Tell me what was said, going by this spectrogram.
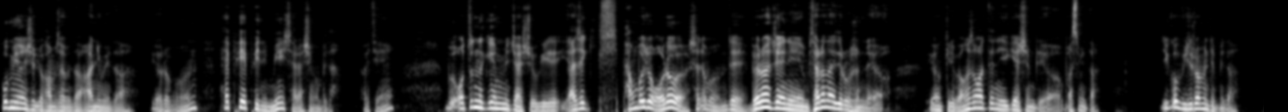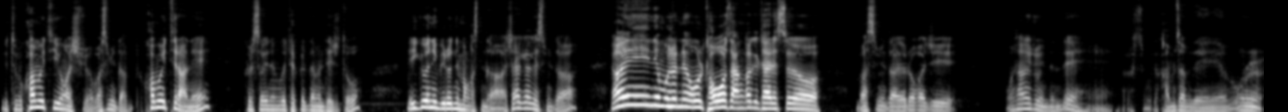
꿈이 현실로 감사합니다 아닙니다 여러분 해피해피님이 잘하신 겁니다 파이팅 뭐 어떤 느낌인지 아시죠? 여기 아직 방법이 좀 어려워요. 찾아보는데 메론제님 새로운 아이디로 오셨네요. 회원끼리 방송할 때는 얘기하시면 돼요. 맞습니다. 이거 위주로 하면 됩니다. 유튜브 커뮤니티 이용하십시오. 맞습니다. 커뮤니티 안에 글 써있는 거 댓글 달면 되지도. 이기원님 미로님 반갑습니다. 짧게 하겠습니다. 야인님 오셨네요. 오늘 더워서 안 가길 잘했어요. 맞습니다. 여러 가지 뭐 상이 좀 있는데 예, 그렇습니다. 감사합니다. 예, 오늘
